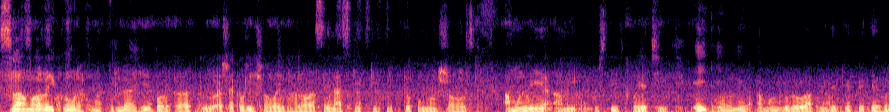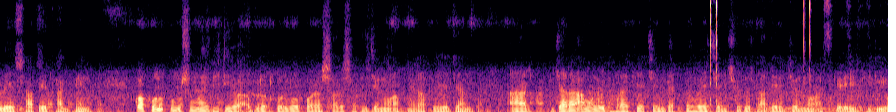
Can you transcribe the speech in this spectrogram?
আসসালামু আলাইকুম রহমতুল্লাহি বরকাতু। আশা করি সবাই ভালো আছেন। আজকে একটি গুরুত্বপূর্ণ সহজ আমল নিয়ে আমি উপস্থিত হয়েছি। এই ধরনের আমলগুলো আপনাদেরকে পেতে হলে সাথে থাকবেন। কখন কোন সময় ভিডিও আপলোড করব করার সাথে সাথে যেন আপনারা পেয়ে যান। আর যারা আমলে ধরা খেয়েছেন, ব্যর্থ হয়েছেন, শুধু তাদের জন্য আজকের এই ভিডিও।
